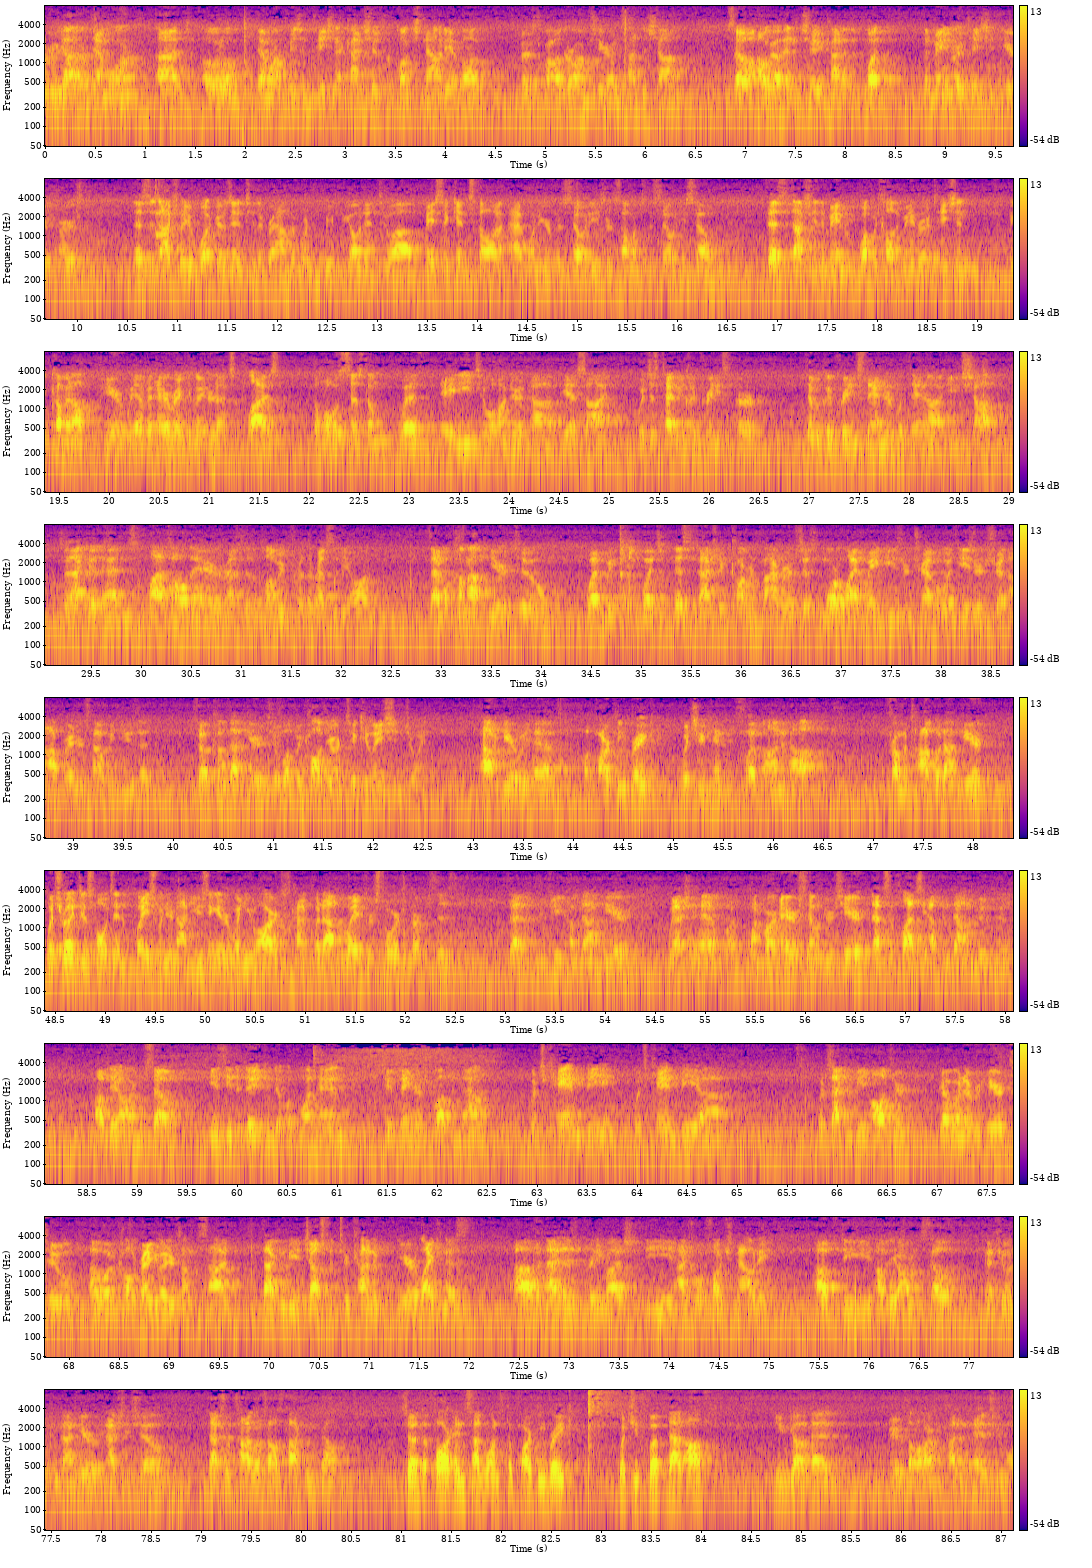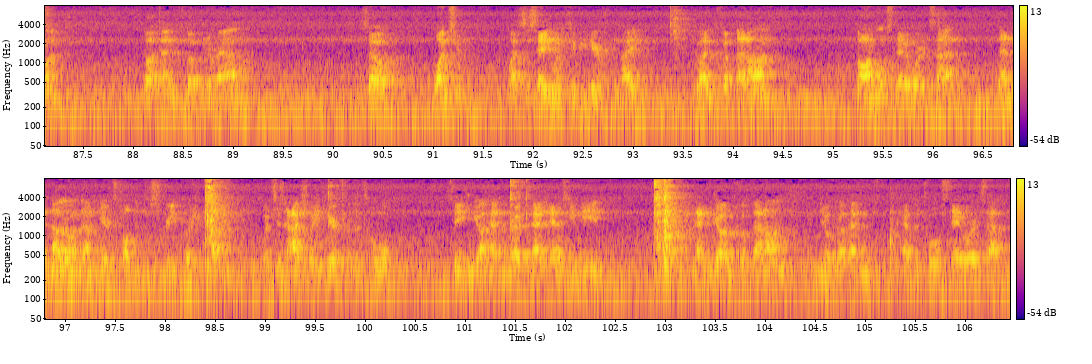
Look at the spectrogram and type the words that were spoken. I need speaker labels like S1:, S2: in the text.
S1: Here we got our demo arm, uh, a little demo arm presentation that kind of shows the functionality of most of our other arms here inside the shop. So I'll go ahead and show you kind of what the main rotation here first. This is actually what goes into the ground and we'd be going into a basic install at one of your facilities or someone's facility. So this is actually the main, what we call the main rotation. And coming off of here, we have an air regulator that supplies the whole system with 80 to 100 uh, PSI, which is technically pretty, or typically pretty standard within uh, each shop. So that goes ahead and supplies all the air, rest of the plumbing for the rest of the arm. Then we'll come out here to what we, which this is actually carbon fiber. It's just more lightweight, easier to travel with, easier to show the operators how we use it. So it comes out here to what we call the articulation joint. Out here we have a parking brake, which you can flip on and off from a toggle down here, which really just holds it in place when you're not using it or when you are, just kind of put out of the way for storage purposes. So if you come down here, we actually have one of our air cylinders here that supplies the up and down movement of the arm. So easy to do, you can do it with one hand, two fingers go up and down, which can be, which can be, uh, which that can be altered. Going over here to uh, what we call regulators on the side. That can be adjusted to kind of your likeness. Uh, but that is pretty much the actual functionality of the of the arm itself. And if you want to come down here, we can actually show that's what toggles I was talking about. So the far inside one's the parking brake, but you flip that off. You can go ahead, move the arm kind of as you want. Go ahead and flip it around. So once you, let's just say you want to keep it here for the night, go ahead and flip that on. The arm will stay where it's at. Then another one down here is called the discrete brake, which is actually here for the tool. So you can go ahead and rotate it as you need. Then go and flip that on, and you'll go ahead and have the tool stay where it's at.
